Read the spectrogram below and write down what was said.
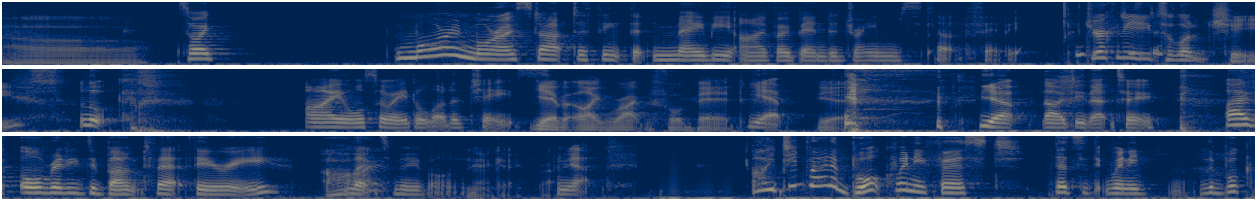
Oh. So I more and more I start to think that maybe Ivo Benda dreams a fair bit. Do you reckon he eats a lot of cheese? Look, I also eat a lot of cheese. Yeah, but like right before bed. Yep. Yeah. Yep. I do that too. I've already debunked that theory. Oh, Let's I- move on. yeah okay. Right. Yeah. Oh, he did write a book when he first. That's when he the book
